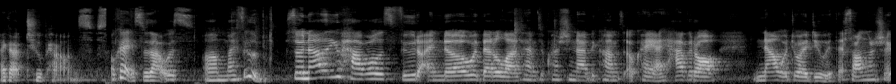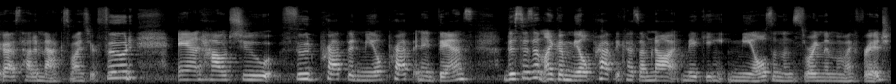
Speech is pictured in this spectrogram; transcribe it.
I got two pounds. Okay, so that was um, my food. So now that you have all this food, I know that a lot of times the question now becomes, okay, I have it all, now what do I do with it? So I'm gonna show you guys how to maximize your food and how to food prep and meal prep in advance. This isn't like a meal prep because I'm not making meals and then storing them in my fridge.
